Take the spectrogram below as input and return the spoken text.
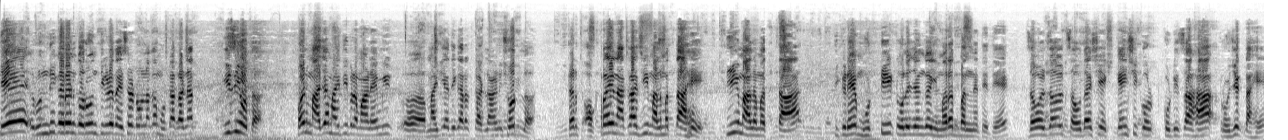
ते रुंदीकरण करून तिकडे दैसर टोल नाका मोठा करण्यात इझी होतं. पण माझ्या माहितीप्रमाणे मी माहिती अधिकारात काढलं आणि शोधलं तर ऑक्ट्राय नाका जी मालमत्ता आहे ती मालमत्ता तिकडे मोठी टोलेजंग इमारत बांधण्यात येते. जवळजवळ चौदाशे एक्क्याऐंशी को- कोटीचा हा प्रोजेक्ट आहे.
